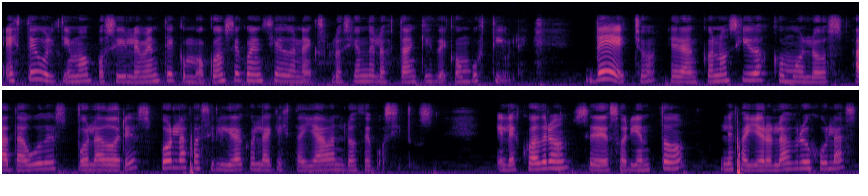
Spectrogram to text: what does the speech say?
Este último posiblemente como consecuencia de una explosión de los tanques de combustible. De hecho, eran conocidos como los ataúdes voladores por la facilidad con la que estallaban los depósitos. El escuadrón se desorientó, le fallaron las brújulas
